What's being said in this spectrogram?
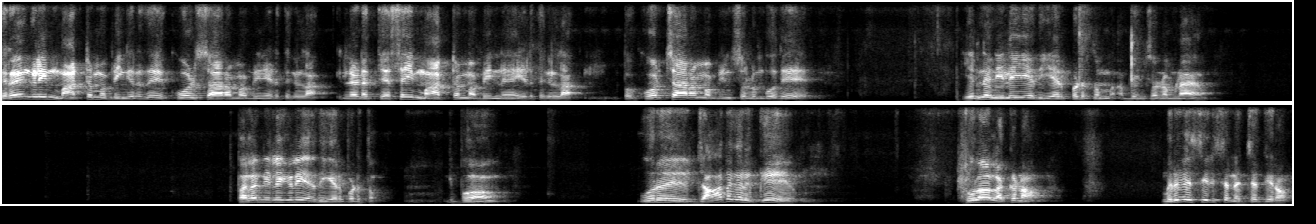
கிரகங்களின் மாற்றம் அப்படிங்கிறது கோல்சாரம் அப்படின்னு எடுத்துக்கலாம். இல்லாட திசை மாற்றம் அப்படின்னு எடுத்துக்கலாம். இப்போ கோட்சாரம் அப்படின்னு சொல்லும்போது என்ன நிலையை அது ஏற்படுத்தும் அப்படின்னு சொன்னோம்னா பல நிலைகளை அது ஏற்படுத்தும். இப்போ ஒரு ஜாதகருக்கு துலா லக்கணம் மிருகசீரிச நட்சத்திரம்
